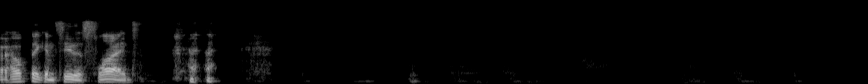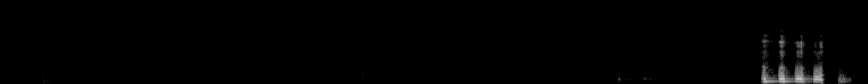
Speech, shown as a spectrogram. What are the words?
I hope they can see the slides.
